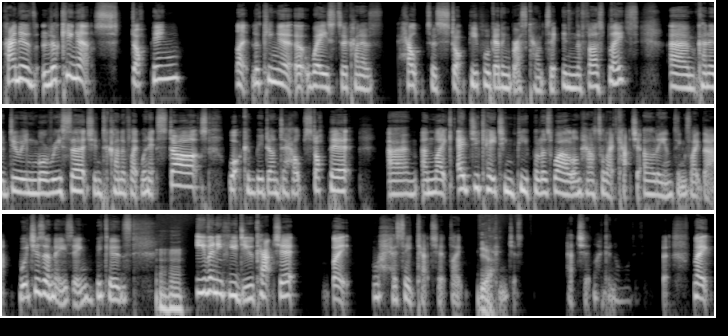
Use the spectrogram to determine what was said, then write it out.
kind of looking at stopping, like looking at, at ways to kind of help to stop people getting breast cancer in the first place. Um, kind of doing more research into kind of like when it starts, what can be done to help stop it. Um, and like educating people as well on how to like catch it early and things like that, which is amazing because hmm even if you do catch it, like I say catch it, like Yeah. you can just catch it like a normal disease. But like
